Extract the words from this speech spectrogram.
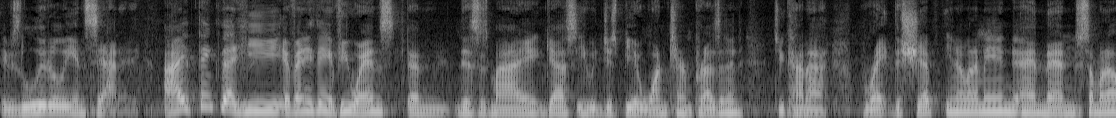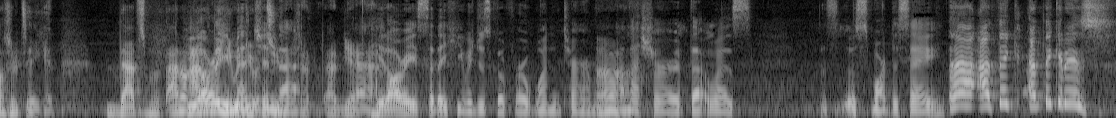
It was literally insanity. I think that he, if anything, if he wins, and this is my guess, he would just be a one-term president to kind of right the ship. You know what I mean? And then someone else would take it. That's I don't. He I don't already think he would do it mentioned that. Uh, yeah. He'd already said that he would just go for one term. Ah. I'm not sure if that was, was smart to say. Uh, I think I think it is.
